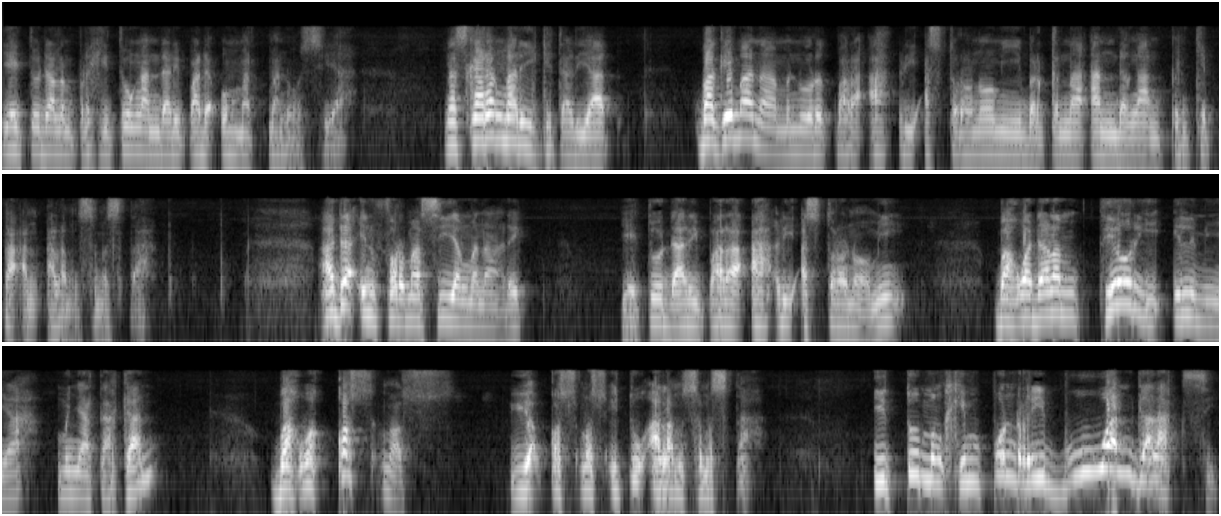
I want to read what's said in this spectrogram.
Yaitu dalam perhitungan daripada umat manusia. Nah sekarang mari kita lihat Bagaimana menurut para ahli astronomi berkenaan dengan penciptaan alam semesta? Ada informasi yang menarik, yaitu dari para ahli astronomi, bahwa dalam teori ilmiah menyatakan bahwa kosmos, ya kosmos itu alam semesta, itu menghimpun ribuan galaksi.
